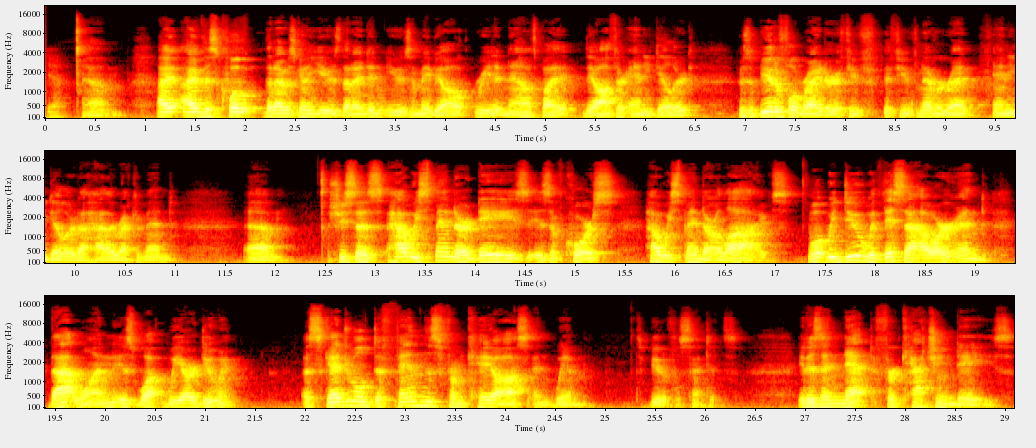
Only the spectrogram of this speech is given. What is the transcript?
Yeah. Um, I, I have this quote that I was going to use that I didn't use, and maybe I'll read it now. It's by the author Annie Dillard, who's a beautiful writer. If you've if you've never read Annie Dillard, I highly recommend. Um, she says, "How we spend our days is, of course, how we spend our lives. What we do with this hour and that one is what we are doing. A schedule defends from chaos and whim. It's a beautiful sentence. It is a net for catching days.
